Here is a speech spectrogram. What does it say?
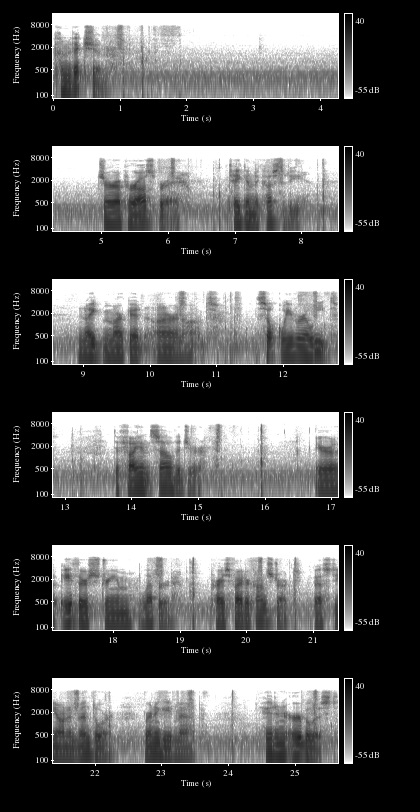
conviction. Ghirapur Osprey, take into custody. Night Market Aeronaut. Silkweaver Elite. Defiant Salvager. Aether Stream Leopard. Prizefighter Construct. Bastion Inventor. Renegade Map. Hidden Herbalist.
